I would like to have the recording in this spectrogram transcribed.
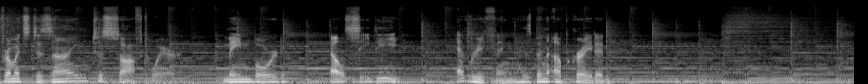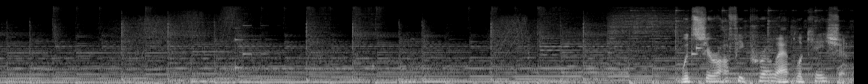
From its design to software, mainboard, LCD, everything has been upgraded. With CEROFFEE Pro application,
